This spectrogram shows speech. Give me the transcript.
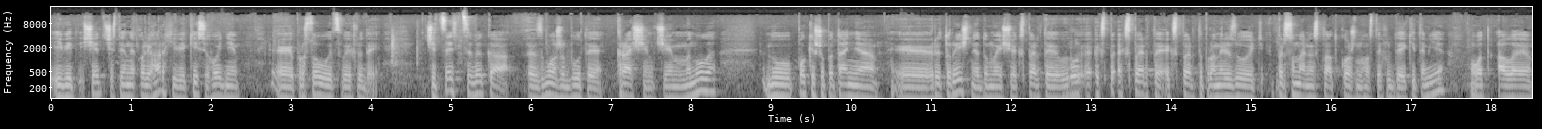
і від ще частини олігархів, які сьогодні просовують своїх людей. Чи це ЦВК е, зможе бути кращим, чим минуле? Ну, поки що питання е, риторичне. Думаю, що експерти, експерти, експерти проаналізують персональний склад кожного з тих людей, які там є. От, але е,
